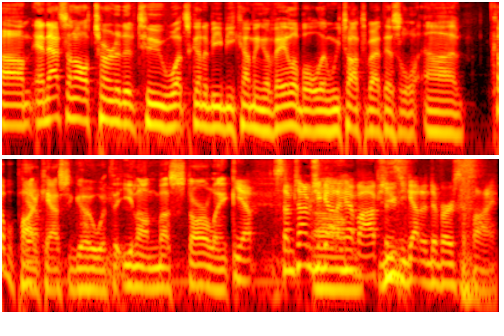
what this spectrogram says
Um, and that's an alternative to what's going to be becoming available. And we talked about this uh, a couple podcasts ago with the Elon Musk Starlink. yep sometimes you gotta have Um, options you've- gotta diversify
